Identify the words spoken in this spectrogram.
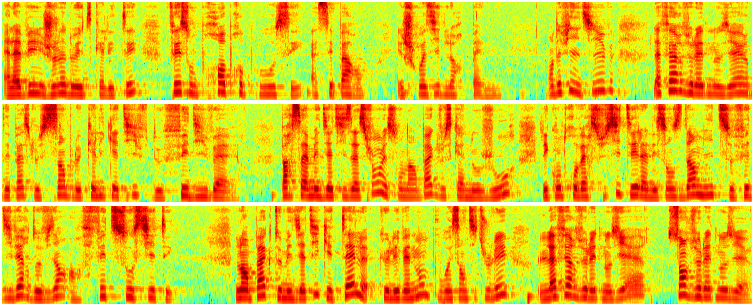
elle avait, jeune adolescente qu'elle était, fait son propre procès à ses parents et choisi de leur peine. En définitive, l'affaire Violette Nausière dépasse le simple qualificatif de fait divers. Par sa médiatisation et son impact jusqu'à nos jours, les controverses suscitées, la naissance d'un mythe, ce fait divers devient un fait de société. L'impact médiatique est tel que l'événement pourrait s'intituler L'affaire Violette Nausière sans Violette Nausière.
